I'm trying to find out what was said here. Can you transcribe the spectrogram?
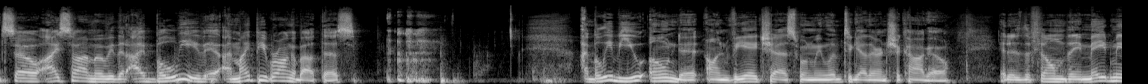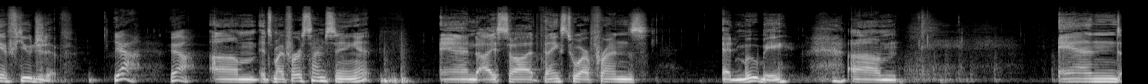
So I saw a movie that I believe I might be wrong about this. I believe you owned it on VHS when we lived together in Chicago. It is the film They Made Me a Fugitive. Yeah. Yeah. Um, it's my first time seeing it, and I saw it thanks to our friends at Mubi. Um, and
